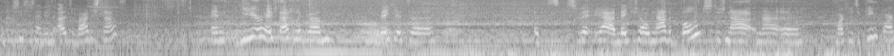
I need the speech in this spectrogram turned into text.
Om precies te zijn in de Uiterwaardenstraat. En hier heeft eigenlijk ehm, een beetje het, eh, het ja, een beetje zo na de boot, dus na, na eh, Martin Luther King Park,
